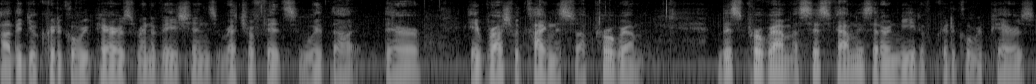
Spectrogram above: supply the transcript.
Uh, they do critical repairs, renovations, retrofits with uh, their A Brush with Kindness uh, program. This program assists families that are in need of critical repairs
